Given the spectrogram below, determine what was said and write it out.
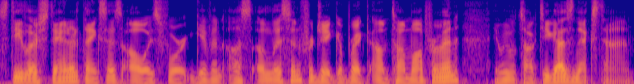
Steeler Standard. Thanks as always for giving us a listen. For Jacob Brecht, I'm Tom Opperman, and we will talk to you guys next time.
